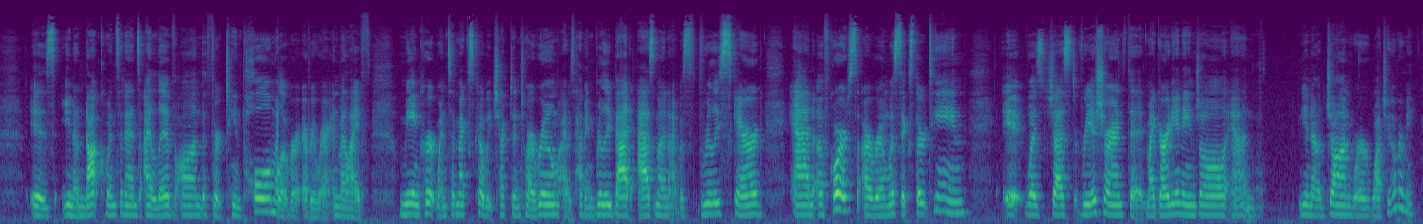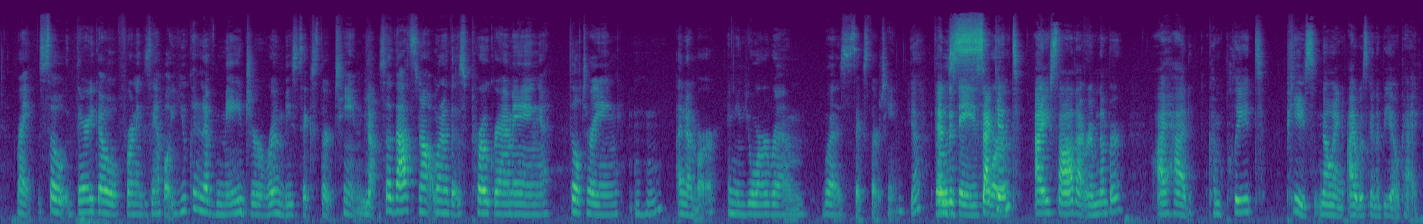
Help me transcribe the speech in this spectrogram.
is, you know, not coincidence. I live on the 13th hole all over everywhere in my life. Me and Kurt went to Mexico. We checked into our room. I was having really bad asthma and I was really scared. And of course, our room was 613. It was just reassurance that my guardian angel and, you know, John were watching over me. Right. So there you go for an example. You couldn't have made your room be 613. No. So that's not one of those programming, filtering Mm-hmm. a number. I mean, your room was 613. Yeah. and Those the second I saw that room number, I had complete peace knowing I was going to be okay.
